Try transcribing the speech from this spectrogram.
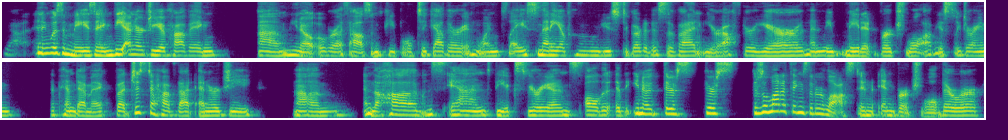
Yeah, and it was amazing. The energy of having, um, you know, over a thousand people together in one place, many of whom used to go to this event year after year, and then we made it virtual, obviously during the pandemic. But just to have that energy um, and the hugs and the experience, all the, you know, there's there's there's a lot of things that are lost in in virtual. There were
